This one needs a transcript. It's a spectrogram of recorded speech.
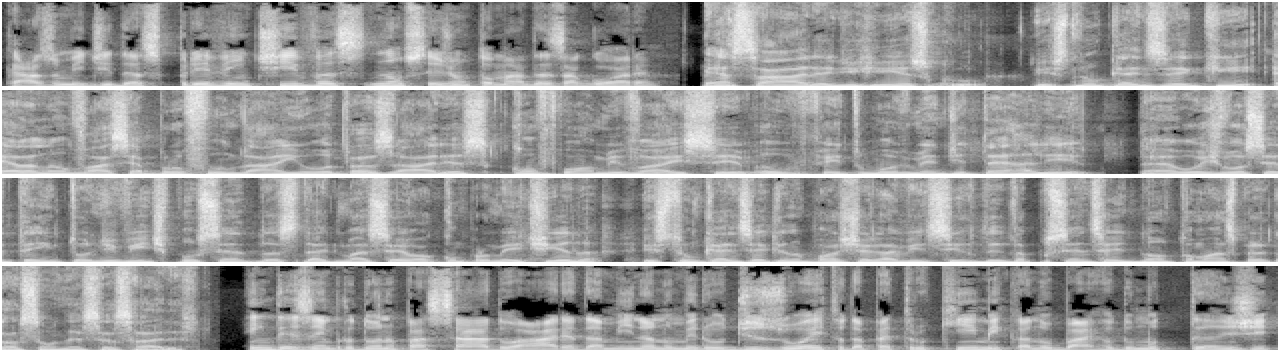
caso medidas preventivas não sejam tomadas agora. Essa área de risco, isso não quer dizer que ela não vá se aprofundar em outras áreas conforme vai ser feito o movimento de terra ali. Né? Hoje você tem em torno de 20% da cidade de Maceió comprometida, isso não quer dizer que não pode chegar a 25%, 30% se a gente não tomar as precauções necessárias. Em dezembro do ano passado, a área da mina número 18 da Petroquímica, no bairro do Mutange,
